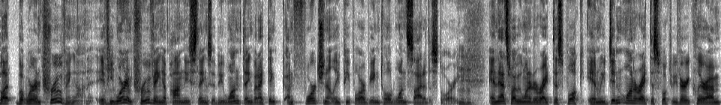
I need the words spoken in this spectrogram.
but but we're improving on it. If you mm-hmm. weren't improving upon these things, it'd be one thing. But I think unfortunately, people are being told one side of the story, mm-hmm. And that's why we wanted to write this book. And we didn't want to write this book to be very clear. I'm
